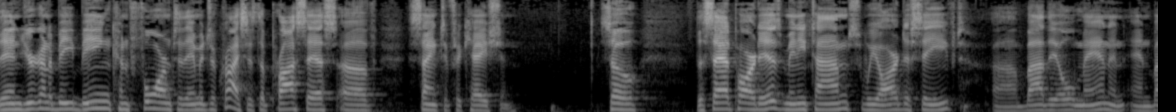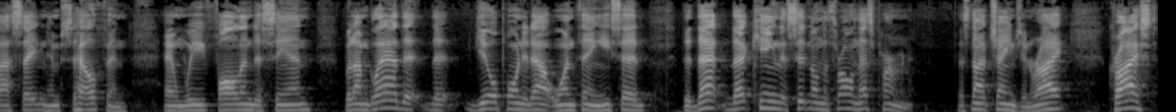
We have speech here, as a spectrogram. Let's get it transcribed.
then you're going to be being conformed to the image of Christ. It's the process of sanctification. So the sad part is, many times we are deceived uh, by the old man and, and by Satan himself, and, and we fall into sin. But I'm glad that, that Gill pointed out one thing. He said that, that that king that's sitting on the throne, that's permanent. That's not changing, right? Christ,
